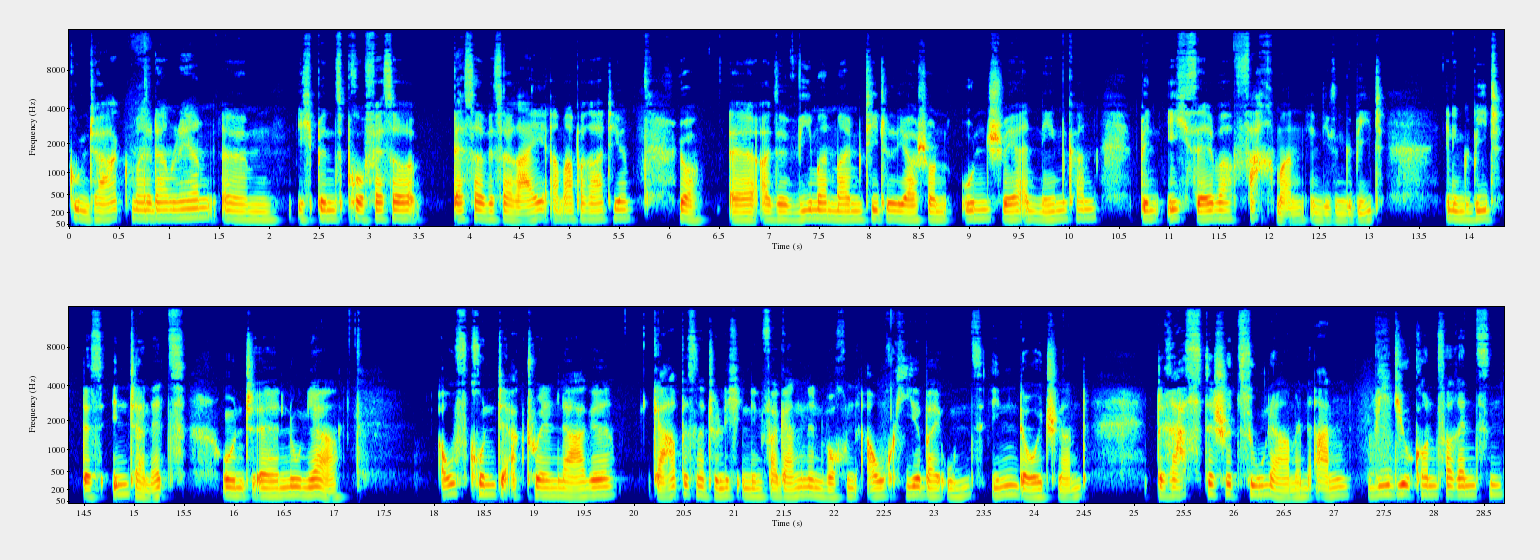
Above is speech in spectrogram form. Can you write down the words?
guten Tag, meine Damen und Herren. Ähm, ich bin's, Professor Besserwisserei am Apparat hier. Ja, äh, also wie man meinem Titel ja schon unschwer entnehmen kann, bin ich selber Fachmann in diesem Gebiet, in dem Gebiet des Internets. Und äh, nun ja, aufgrund der aktuellen Lage gab es natürlich in den vergangenen Wochen auch hier bei uns in Deutschland drastische Zunahmen an Videokonferenzen,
